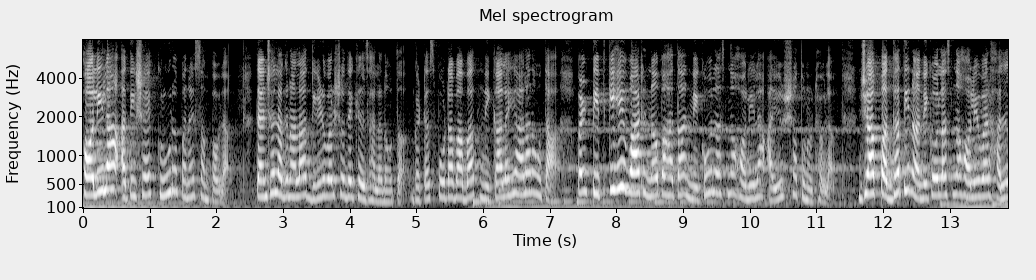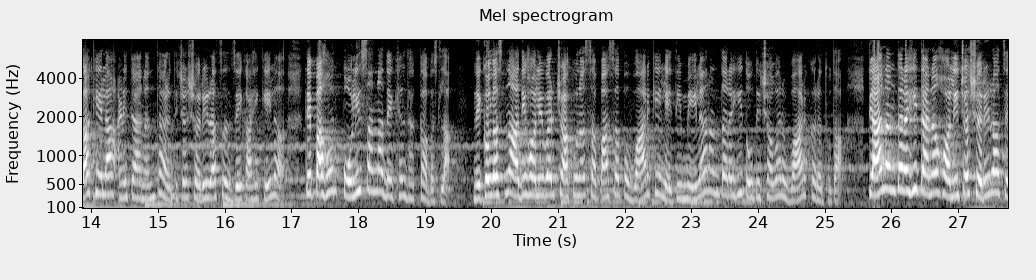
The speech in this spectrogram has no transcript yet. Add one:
हॉलीला अतिशय क्रूरपणे संपवला. त्यांच्या लग्नाला दीड वर्ष देखील झालं नव्हतं. घटस्फोटाबाबत निकालही आला नव्हता. पण तितकीही वाट न पाहता निकोलसनं हॉलीला आयुष्यातून उठवलं. ज्या पद्धतीनं निकोलसनं हॉलीवर हल्ला केला आणि त्यानंतर तिच्या शरीराचं जे काही केलं ते पाहून पोलिसांना देखील धक्का बसला. निकोलसनं आधी हॉलीवर चाकून सपासप वार केले ती मेल्यानंतरही तो तिच्यावर वार करत होता. त्यानंतरही त्यानं हॉलीच्या शरीराचे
